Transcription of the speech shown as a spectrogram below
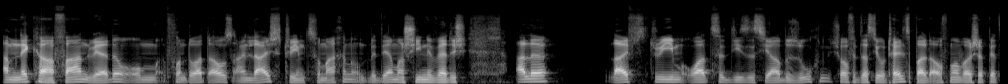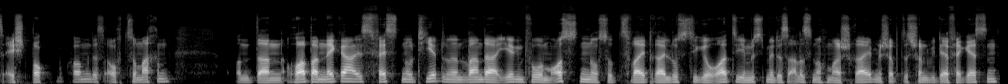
am Neckar fahren werde, um von dort aus einen Livestream zu machen. Und mit der Maschine werde ich alle Livestream-Orte dieses Jahr besuchen. Ich hoffe, dass die Hotels bald aufmachen, weil ich habe jetzt echt Bock bekommen, das auch zu machen. Und dann Horb am Neckar ist fest notiert und dann waren da irgendwo im Osten noch so zwei, drei lustige Orte. Ihr müsst mir das alles nochmal schreiben. Ich habe das schon wieder vergessen.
